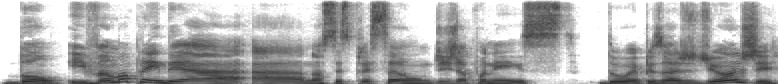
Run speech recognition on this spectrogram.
Bom, e vamos aprender a, a nossa expressão de japonês do episódio de hoje?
